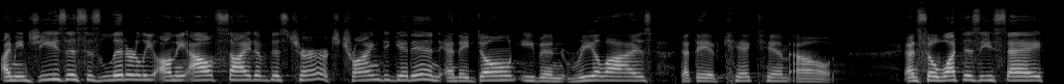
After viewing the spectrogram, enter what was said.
I mean, Jesus is literally on the outside of this church trying to get in, and they don't even realize that they have kicked him out. And so, what does he say?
